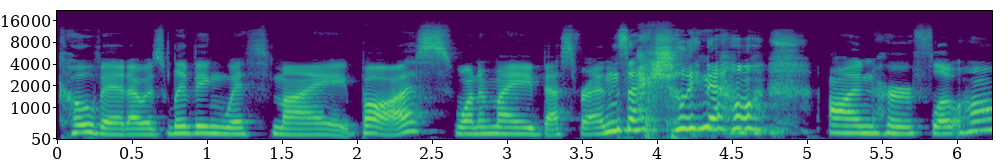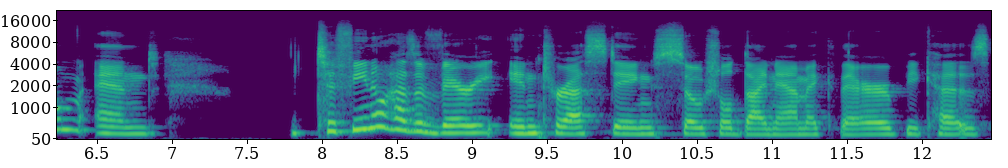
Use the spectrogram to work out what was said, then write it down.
COVID. I was living with my boss, one of my best friends actually now, mm-hmm. on her float home. And Tofino has a very interesting social dynamic there because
